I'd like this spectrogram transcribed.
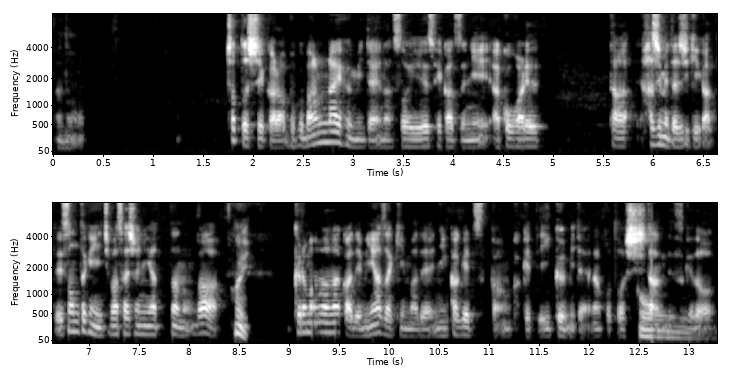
あの、ちょっとしてから僕バンライフみたいなそういう生活に憧れた、始めた時期があって、その時に一番最初にやったのが、はい車の中で宮崎まで2ヶ月間かけて行くみたいなことをしたんですけど、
